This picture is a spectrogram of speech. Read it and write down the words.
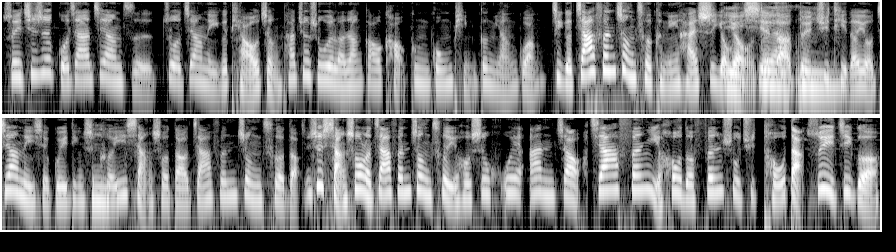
所以其实国家这样子做这样的一个调整，它就是为了让高考更公平、更阳光。这个加分政策肯定还是有一些的，对具体的有这样的一些规定是可以享受到加分政策的。你是享受了加分政策以后，是会按照加分以后的分数去投档，所以这个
